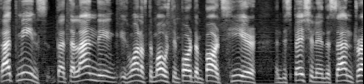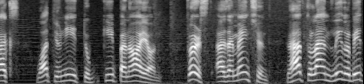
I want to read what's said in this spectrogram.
That means that the landing is one of the most important parts here and especially in the sand tracks, what you need to keep an eye on. First, as I mentioned, you have to land a little bit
